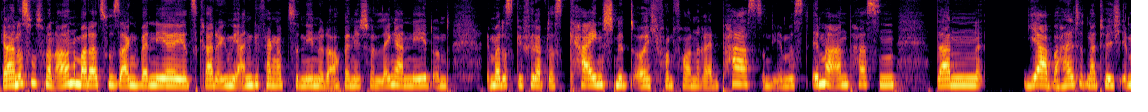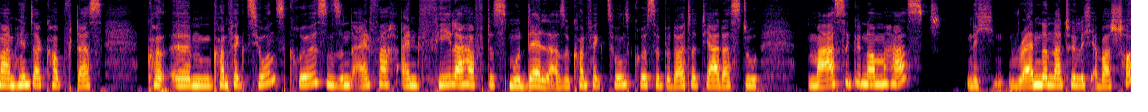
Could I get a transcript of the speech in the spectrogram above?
Ja, und das muss man auch nochmal dazu sagen, wenn ihr jetzt gerade irgendwie angefangen habt zu nähen oder auch wenn ihr schon länger näht und immer das Gefühl habt, dass kein Schnitt euch von vornherein passt und ihr müsst immer anpassen, dann ja, behaltet natürlich immer im Hinterkopf, dass Ko ähm, Konfektionsgrößen sind einfach ein fehlerhaftes Modell. Also Konfektionsgröße bedeutet ja, dass du Maße genommen hast. Nicht random natürlich, aber schon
